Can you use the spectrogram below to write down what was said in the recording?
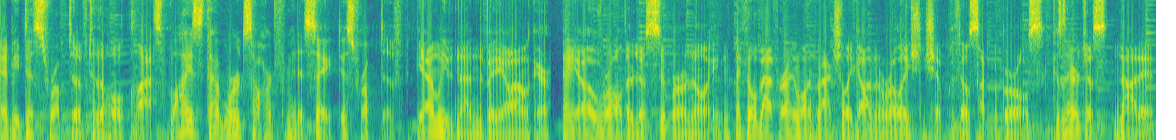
and be disruptive to the whole class. Why is that word so hard for me to say? Disruptive. Yeah, I'm leaving that in the video. I don't care. And yeah, overall, they're just super annoying. I feel bad for anyone who actually got in a relationship with those type of girls, because they're just not it.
